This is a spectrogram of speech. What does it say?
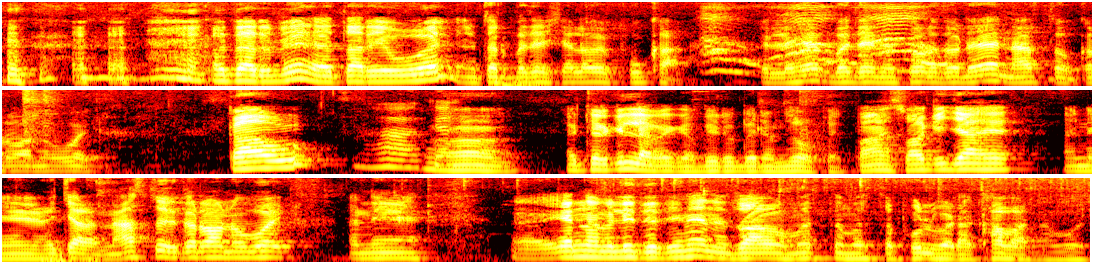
અત્યારે બેન અત્યારે એવું હોય અત્યારે બધા છેલ્લા હોય ભૂખા. એટલે હે બધાને થોડો થોડો નાસ્તો કરવાનો હોય. કાવું? હા હા અત્યારે કેટલા વાગ્યા? બીરું બેરમ જો પાંચ વાગી જાય અને અત્યારે નાસ્તો કરવાનો હોય અને એના લીધે થી ને તો આવા મસ્ત મસ્ત ફૂલવડા ખાવાના હોય.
